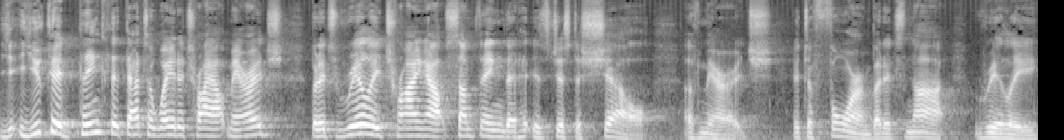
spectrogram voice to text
You could think that that's a way to try out marriage, but it's really trying out something that is just a shell of marriage. It's a form, but it's not really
